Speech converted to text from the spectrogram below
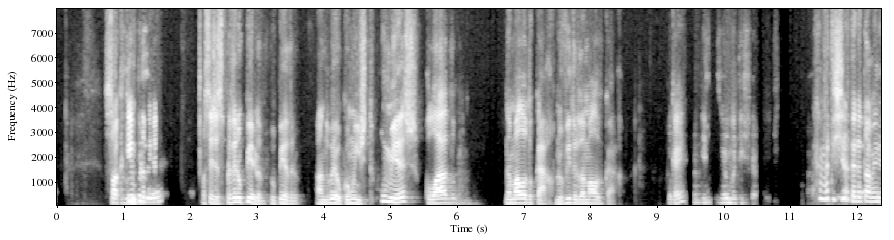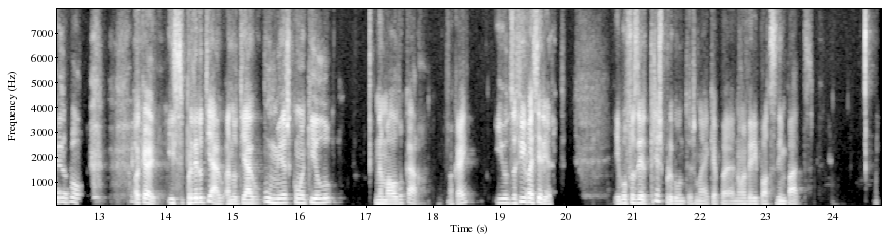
Só que quem perder, ou seja, se perder o Pedro, o Pedro, ando eu com isto um mês colado na mala do carro, no vidro da mala do carro. Ok? Fazer uma t-shirt. Uma t-shirt era também era bom. Ok, e se perder o Tiago, anda o Tiago um mês com aquilo na mala do carro. Ok? E o desafio vai ser este. Eu vou fazer três perguntas, não é? Que é para não haver hipótese de empate.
